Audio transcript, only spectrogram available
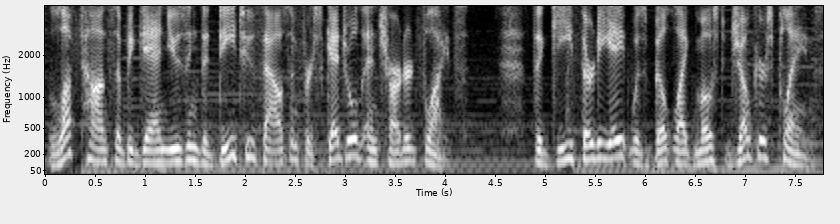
Lufthansa began using the D2000 for scheduled and chartered flights. The G-38 was built like most Junkers planes,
